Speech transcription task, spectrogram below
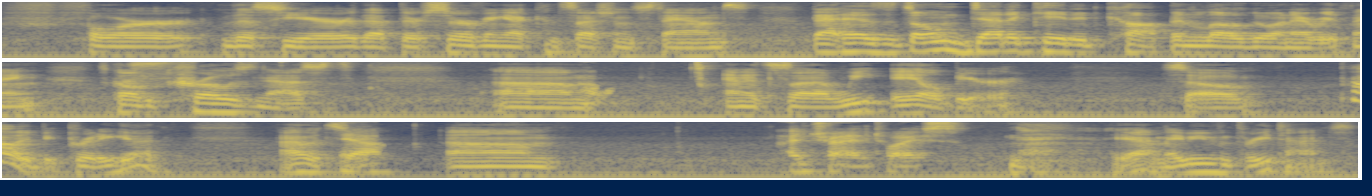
for this year that they're serving at concession stands that has its own dedicated cup and logo and everything. It's called Crow's Nest, um, and it's a wheat ale beer. So probably be pretty good, I would say. Yeah. Um, I'd try it twice. yeah, maybe even three times.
